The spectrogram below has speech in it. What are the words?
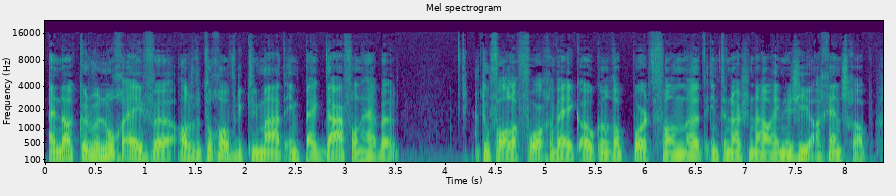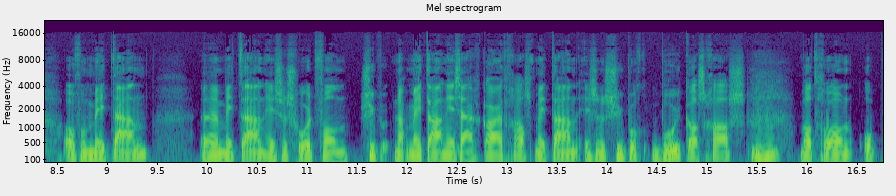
En dan kunnen we nog even, als we het toch over de klimaatimpact daarvan hebben. Toevallig vorige week ook een rapport van het Internationaal Energieagentschap over methaan. Uh, methaan is een soort van super. Nou, methaan is eigenlijk aardgas. Methaan is een super broeikasgas. Mhm. Wat gewoon op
